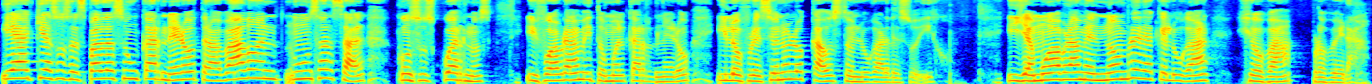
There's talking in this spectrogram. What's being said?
y he aquí a sus espaldas un carnero trabado en un zarzal con sus cuernos. Y fue Abraham y tomó el carnero y lo ofreció en holocausto en lugar de su hijo. Y llamó a Abraham el nombre de aquel lugar Jehová proveerá.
